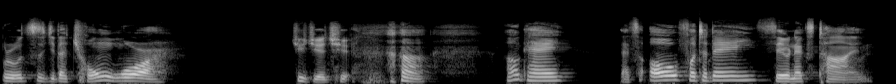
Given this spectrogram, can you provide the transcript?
不如自己的穷窝。”拒绝去。哈哈。Okay, that's all for today. See you next time.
